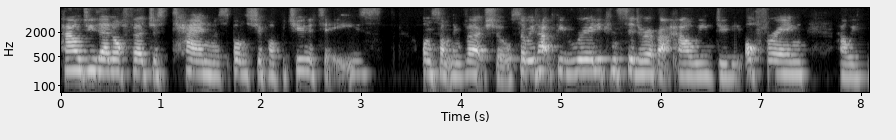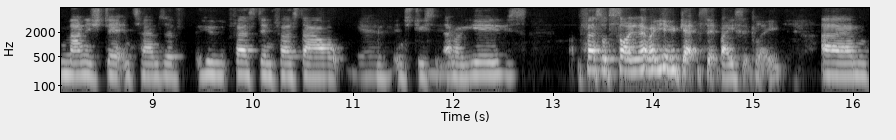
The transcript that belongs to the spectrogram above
how do you then offer just 10 sponsorship opportunities on something virtual so we've had to be really considerate about how we do the offering how we've managed it in terms of who first in first out yeah. we've introduced mous first one to sign an mou gets it basically um,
